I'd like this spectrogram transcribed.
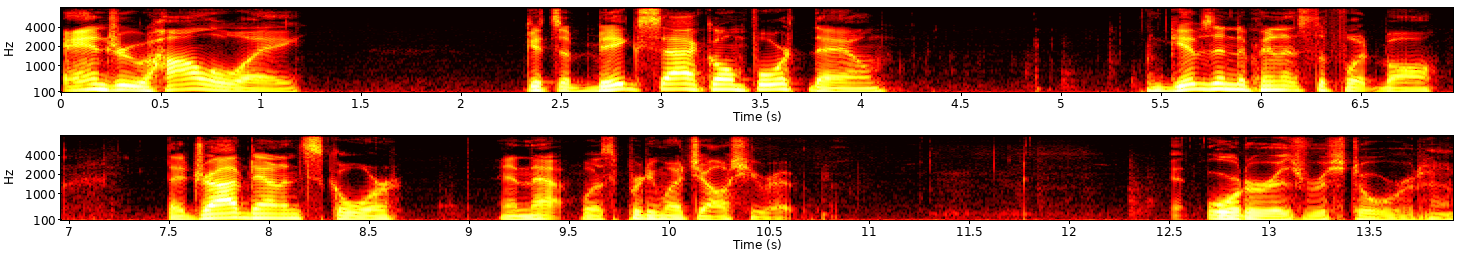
Andrew Holloway gets a big sack on fourth down, gives Independence the football. They drive down and score, and that was pretty much all she wrote. Order is restored, huh?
